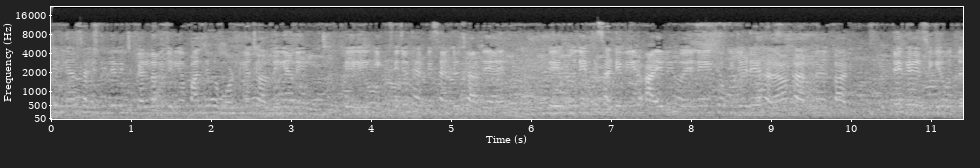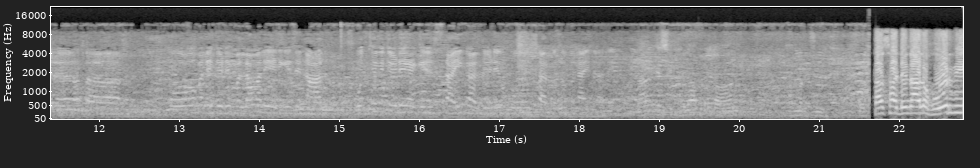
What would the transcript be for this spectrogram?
ਜਿਹੜੀਆਂ ਸਾਡੇ ਜ਼ਿਲ੍ਹੇ ਵਿੱਚ ਪਹਿਲਾਂ ਵੀ ਜਿਹੜੀਆਂ ਪੰਜ ਲੈਬੋਰਟਰੀਆਂ ਚੱਲ ਰਹੀਆਂ ਨੇ ਤੇ ਇੱਕ ਫਿਜ਼ੀਓਥੈਰੇਪੀ ਸੈਂਟਰ ਚੱਲ ਰਿਹਾ ਹੈ। ਤੇ ਉਹਨੇ ਇੱਥੇ ਸਾਡੇ ਵੀਰ ਆਏ ਵੀ ਹੋਏ ਨੇ ਕਿਉਂਕਿ ਜਿਹੜੇ ਹੜ੍ਹਾਂ ਕਾਰਨ ਘਰ ਟੁੱਟੇ ਗਏ ਸੀਗੇ ਉਧਰ ਉਹ ਵਾਲੇ ਜਿਹੜੇ ਮੱਲਾਂ ਵਾਲੇ ਏਰੀਏ ਦੇ ਨਾਲ ਉੱਥੇ ਵੀ ਜਿਹੜੇ ਹੈਗੇ ਆ ਸਥਾਈ ਘਰ ਜਿਹੜੇ ਉਹ ਸਰ ਵੱਲੋਂ ਬਣਾਏ ਜਾ ਰਹੇ ਨੇ ਹਾਂ ਇਸ ਜ਼ਿਲ੍ਹਾ ਪ੍ਰਧਾਨ ਅਮਰਜੀਤ ਤਾਂ ਸਾਡੇ ਨਾਲ ਹੋਰ ਵੀ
